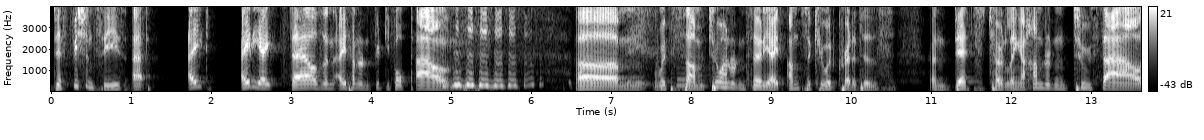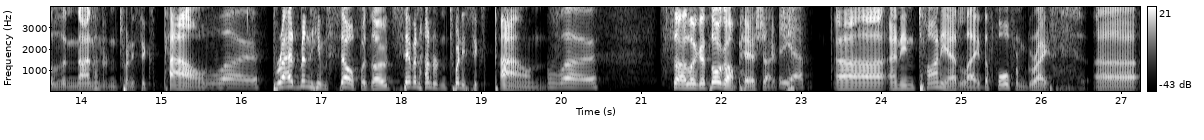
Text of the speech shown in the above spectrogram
deficiencies at eight eighty-eight thousand eight hundred and fifty-four pounds, um, with some 238 unsecured creditors, and debts totaling 102,926 pounds. Whoa. Bradman himself was owed 726 pounds. Whoa. So look, it's all gone pear shaped. Yeah. Uh, and in tiny Adelaide, the fall from grace uh,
